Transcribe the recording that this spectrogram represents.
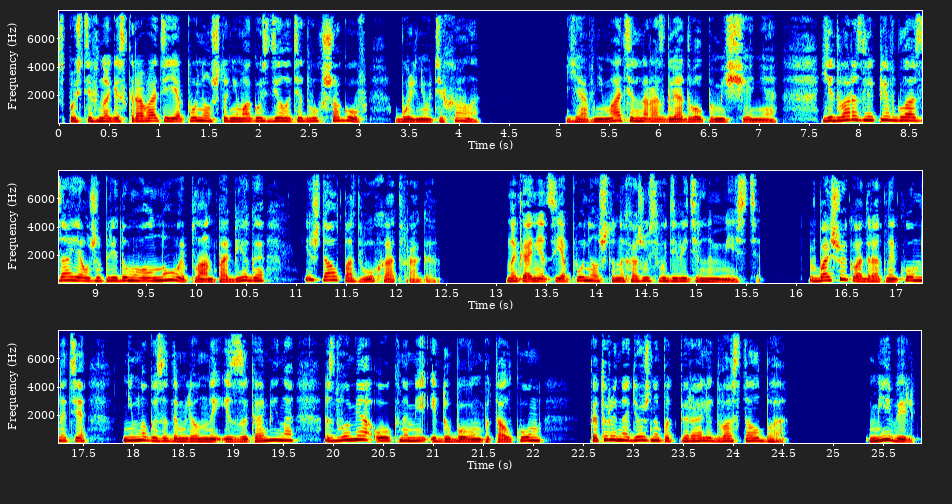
Спустив ноги с кровати, я понял, что не могу сделать и двух шагов, боль не утихала. Я внимательно разглядывал помещение. Едва разлепив глаза, я уже придумывал новый план побега и ждал подвоха от врага. Наконец я понял, что нахожусь в удивительном месте. В большой квадратной комнате, немного задымленной из-за камина, с двумя окнами и дубовым потолком, которые надежно подпирали два столба. Мебель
